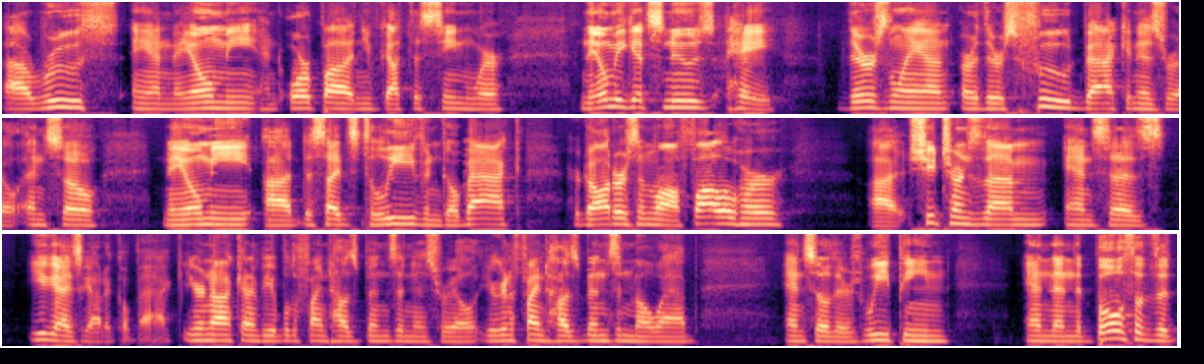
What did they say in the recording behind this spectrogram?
uh, Ruth and Naomi and Orpah, and you've got this scene where Naomi gets news, hey, there's land or there's food back in Israel, and so Naomi uh, decides to leave and go back. Her daughters-in-law follow her. Uh, she turns them and says, "You guys got to go back. You're not going to be able to find husbands in Israel. You're going to find husbands in Moab." And so there's weeping, and then the, both of the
